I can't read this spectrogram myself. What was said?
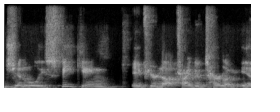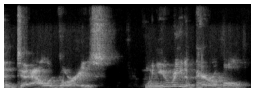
Generally speaking, if you're not trying to turn them into allegories, when you read a parable,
